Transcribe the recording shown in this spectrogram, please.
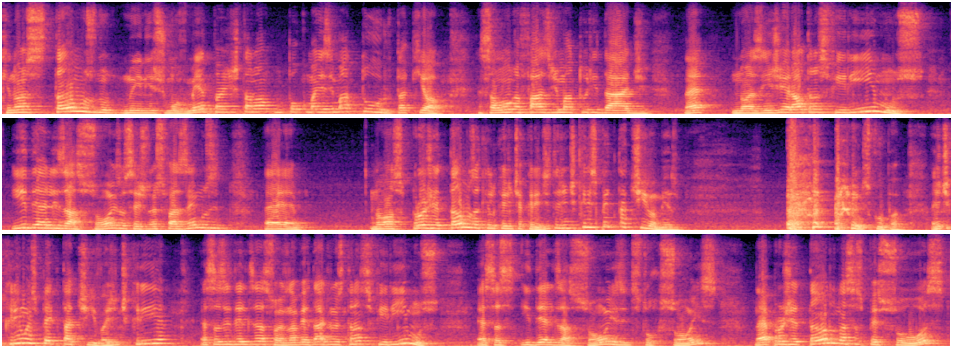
que nós estamos no, no início do movimento, mas a gente está um pouco mais imaturo. Tá aqui, ó, essa longa fase de maturidade. Né? Nós, em geral, transferimos idealizações, ou seja, nós fazemos, é, nós projetamos aquilo que a gente acredita, a gente cria expectativa mesmo. Desculpa. A gente cria uma expectativa, a gente cria essas idealizações. Na verdade, nós transferimos essas idealizações e distorções, né, projetando nessas pessoas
